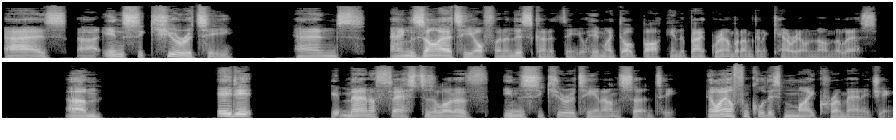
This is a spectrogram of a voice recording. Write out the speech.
as uh, insecurity and anxiety often and this kind of thing. You'll hear my dog barking in the background, but I'm going to carry on nonetheless. Um, it, it, it manifests as a lot of insecurity and uncertainty. Now, I often call this micromanaging.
